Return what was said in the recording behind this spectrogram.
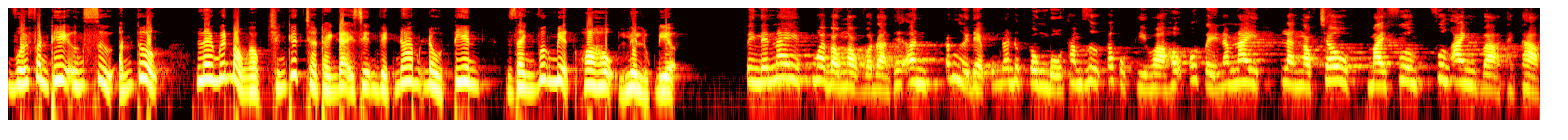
Với phần thi ứng xử ấn tượng, Lê Nguyễn Bảo Ngọc chính thức trở thành đại diện Việt Nam đầu tiên giành vương miện Hoa hậu Liên lục địa. Tính đến nay, ngoài Bảo Ngọc và Đoàn Thế Ân, các người đẹp cũng đã được công bố tham dự các cuộc thi Hoa hậu quốc tế năm nay là Ngọc Châu, Mai Phương, Phương Anh và Thạch Thảo.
